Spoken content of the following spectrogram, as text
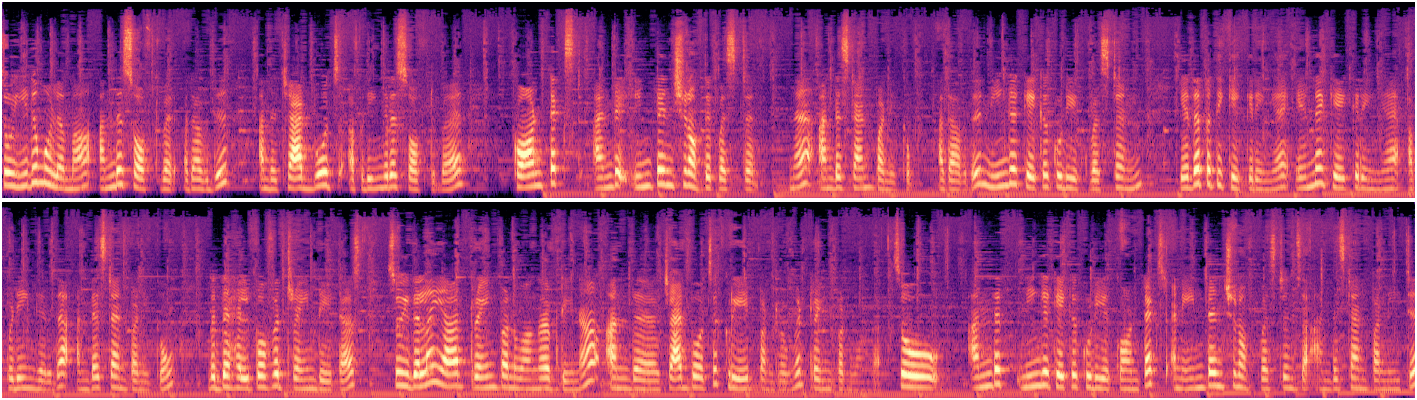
ஸோ இது மூலமாக அந்த சாஃப்ட்வேர் அதாவது அந்த சாட்போர்ட்ஸ் அப்படிங்கிற software context and intention of the கொஸ்டனை அண்டர்ஸ்டாண்ட் பண்ணிக்கும். அதாவது நீங்கள் கேட்கக்கூடிய கொஸ்டன் எதை பற்றி கேட்குறீங்க என்ன கேட்குறீங்க அப்படிங்கிறத அண்டர்ஸ்டாண்ட் பண்ணிக்கும் with the help of a train datas so இதெல்லாம் யார் ட்ரெயின் பண்ணுவாங்க அப்படின்னா அந்த சாட்பாட்ஸை க்ரியேட் பண்ணுறவங்க ட்ரெயின் பண்ணுவாங்க. ஸோ அந்த நீங்கள் கேட்கக்கூடிய கான்டெக்ட் அண்ட் இன்டென்ஷன் ஆஃப் கொஸ்டின்ஸை அண்டர்ஸ்டாண்ட் பண்ணிட்டு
